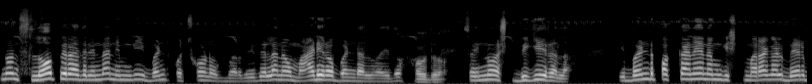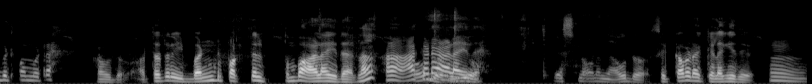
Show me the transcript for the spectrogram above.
ಇನ್ನೊಂದು ಸ್ಲೋಪ್ ಇರೋದ್ರಿಂದ ನಿಮ್ಗೆ ಈ ಬಂಡ್ ಕೊಚ್ಕೊಂಡು ಹೋಗ್ಬಾರ್ದು. ಇದೆಲ್ಲ ನಾವು ಮಾಡಿರೋ ಬಂಡ್ ಅಲ್ವಾ ಇದು? ಹೌದು. ಸೊ ಇನ್ನೂ ಅಷ್ಟು ಬಿಗಿ ಇರಲ್ಲ. ಈ ಬಂಡ್ ಪಕ್ಕನೇ ನಮ್ಗೆ ಇಷ್ಟು ಮರಗಳು ಬೇರ್ ಬಿಟ್ಕೊಂಡ್ಬಿಟ್ರೆ. ಹೌದು. ಹತ್ತತ್ರ ಈ ಬಂಡ್ ಪಕ್ಕದಲ್ಲಿ ತುಂಬಾ ಆಳ ಇದೆ ಅಲ್ಲ? ಹಾ ಆ ಕಡೆ ಆಳ ಇದೆ. ಎಷ್ಟ್ ನೋಡೋಣ. ಹೌದು. ಸಿಕ್ಕಾಬಡ ಕೆಳಗಿದೀವಿ ಹ್ಮ್.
